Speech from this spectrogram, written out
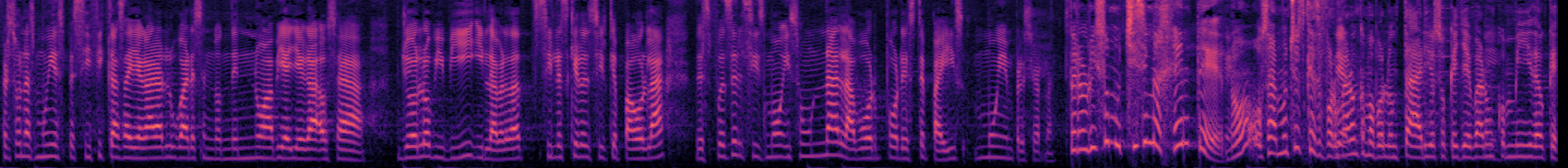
personas muy específicas a llegar a lugares en donde no había llegado. O sea, yo lo viví y la verdad sí les quiero decir que Paola, después del sismo, hizo una labor por este país muy impresionante. Pero lo hizo muchísima gente, ¿no? O sea, muchos que se formaron como voluntarios o que llevaron comida o que...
